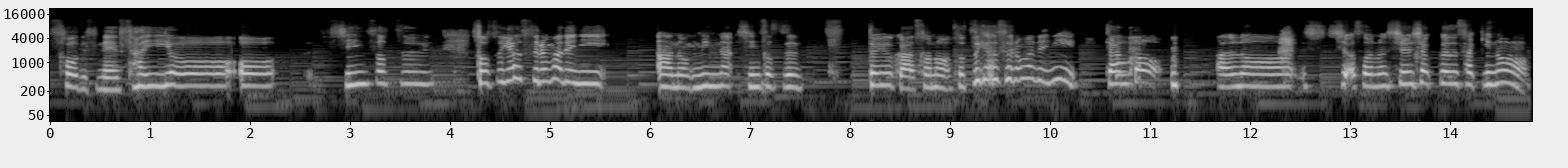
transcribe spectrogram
そうですね採用を新卒卒業するまでにあのみんな新卒というかその卒業するまでにちゃんと あのしその就職先の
